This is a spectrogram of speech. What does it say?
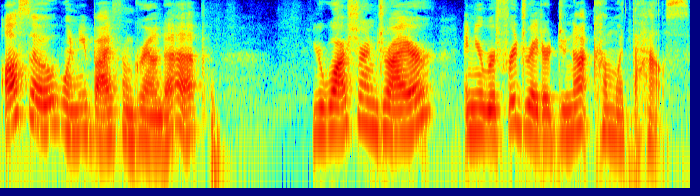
Also, when you buy from ground up, your washer and dryer and your refrigerator do not come with the house.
